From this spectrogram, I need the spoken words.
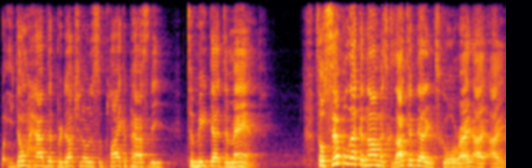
but you don't have the production or the supply capacity to meet that demand. So simple economics, because I took that in school, right? I,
